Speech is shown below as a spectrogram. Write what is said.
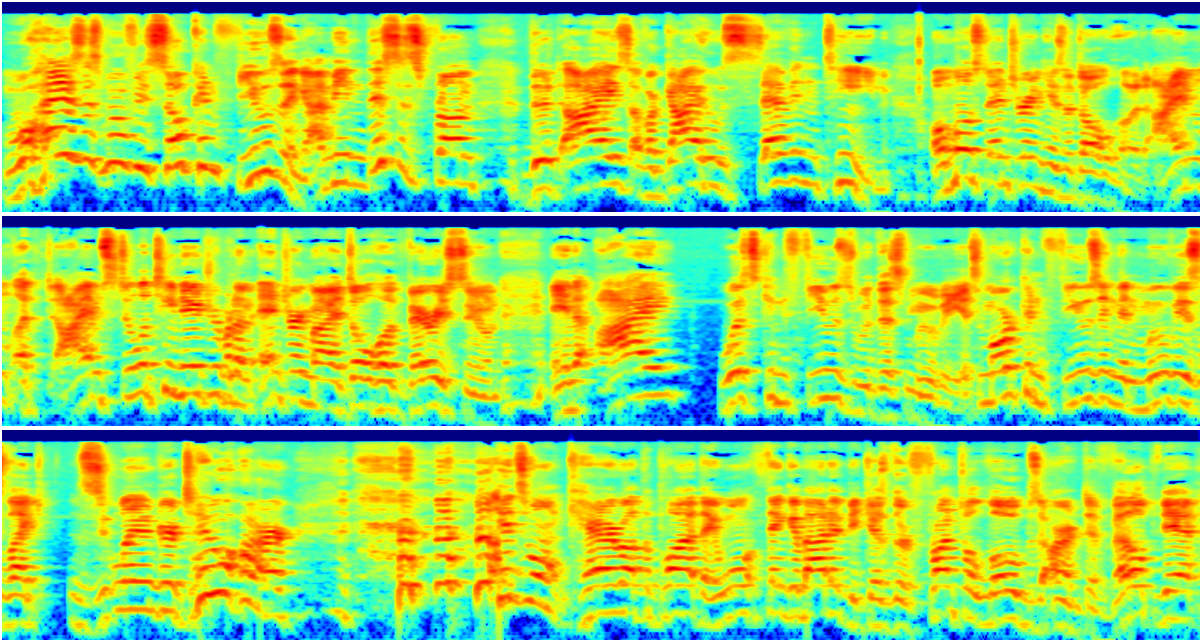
Why is this movie so confusing? I mean, this is from the eyes of a guy who's 17, almost entering his adulthood. I'm, a, I'm still a teenager, but I'm entering my adulthood very soon, and I was confused with this movie. It's more confusing than movies like Zoolander 2 are. Kids won't care about the plot, they won't think about it because their frontal lobes aren't developed yet.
